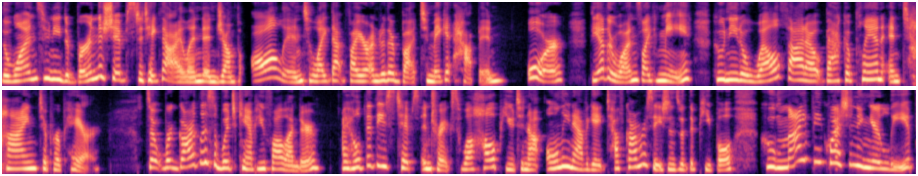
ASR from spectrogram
the ones who need to burn the ships to take the island and jump all in to light that fire under their butt to make it happen. Or the other ones, like me, who need a well thought out backup plan and time to prepare. So, regardless of which camp you fall under, I hope that these tips and tricks will help you to not only navigate tough conversations with the people who might be questioning your leap,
